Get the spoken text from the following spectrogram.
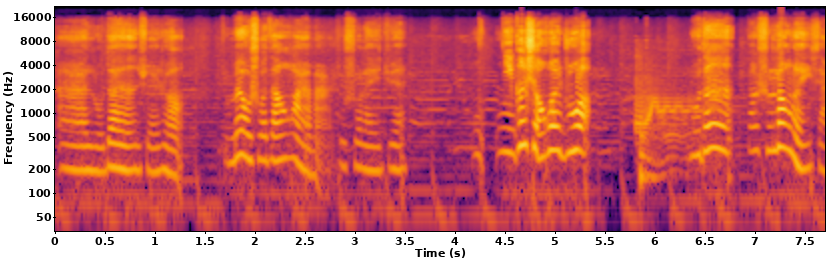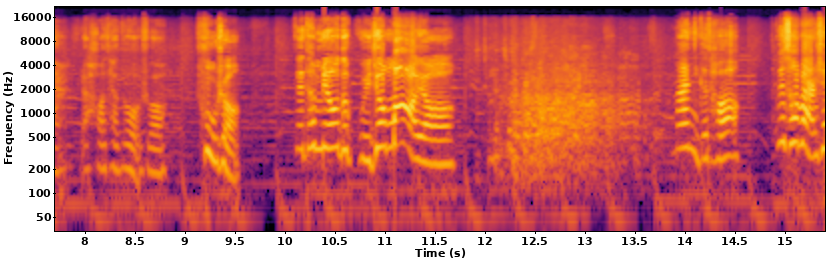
啊卤蛋先生就没有说脏话嘛，就说了一句：“你你个小坏猪。”卤蛋当时愣了一下，然后他跟我说：“畜生，在他喵的鬼叫骂呀！妈你个头，跪搓板去！”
